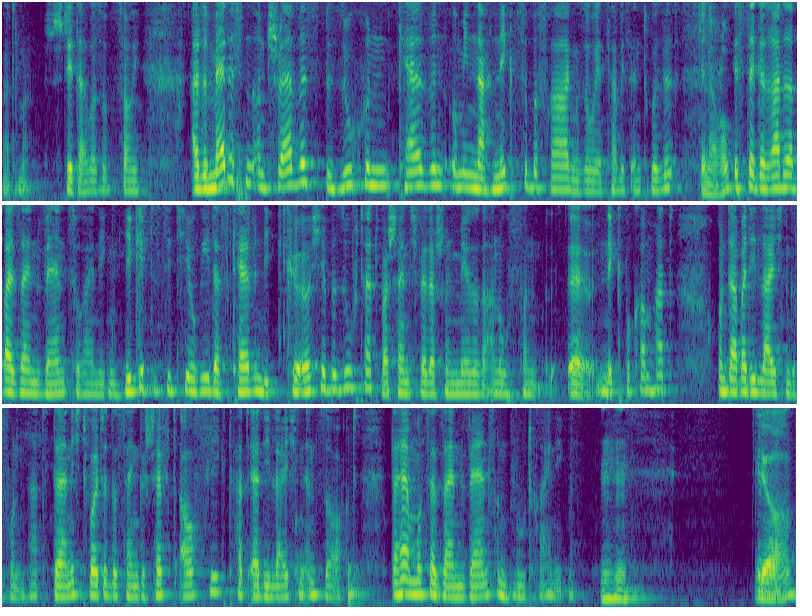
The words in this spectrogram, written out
Warte mal, steht da aber so, sorry. Also Madison und Travis besuchen Calvin, um ihn nach Nick zu befragen. So, jetzt habe ich es entdröselt. Genau. Ist er gerade dabei, seinen Van zu reinigen. Hier gibt es die Theorie, dass Calvin die Kirche besucht hat, wahrscheinlich weil er schon mehrere Anrufe von äh, Nick bekommen hat und dabei die Leichen gefunden hat. Da er nicht wollte, dass sein Geschäft auffliegt, hat er die Leichen entsorgt. Daher muss er seinen Van von Blut reinigen. Genau. Ja,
